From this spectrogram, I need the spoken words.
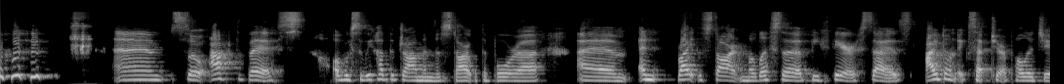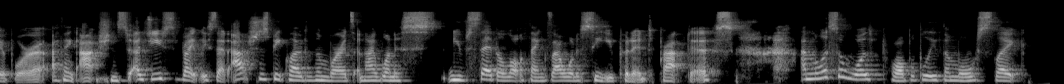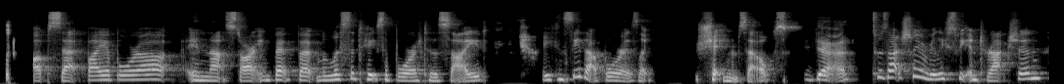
Um. So after this, obviously we had the drama in the start with Deborah. Um, and right at the start, Melissa Be Fierce says, I don't accept your apology, Deborah. I think actions, as you rightly said, actions speak louder than words. And I want to, you've said a lot of things I want to see you put into practice. And Melissa was probably the most like upset by Abhora in that starting bit, but Melissa takes Abhora to the side. You can see that Abhora is like shitting themselves. Yeah. This was actually a really sweet interaction.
